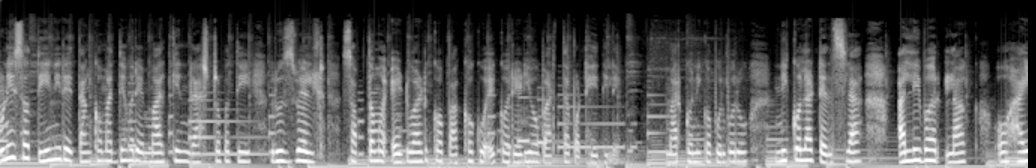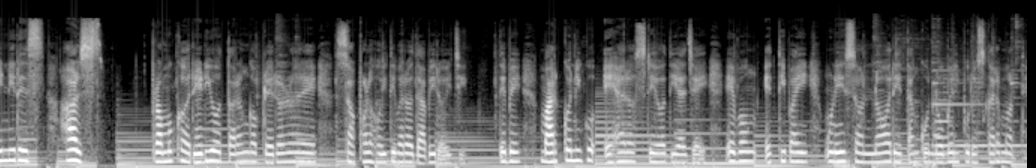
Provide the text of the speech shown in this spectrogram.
ଉଣେଇଶହ ତିନିରେ ତାଙ୍କ ମାଧ୍ୟମରେ ମାର୍କିନ ରାଷ୍ଟ୍ରପତି ରୁଜୱେଲ୍ଟ ସପ୍ତମ ଏଡୱାର୍ଡଙ୍କ ପାଖକୁ ଏକ ରେଡ଼ିଓ ବାର୍ତ୍ତା ପଠାଇଥିଲେ। ମାର୍କୋନିଙ୍କ ପୂର୍ବରୁ ନିକୋଲା ଟେଲସ୍ଲା ଆଲିଭର ଲାକ୍ ଓ ହାଇନିରେସ୍ ହାର୍ସ ପ୍ରମୁଖ ରେଡ଼ିଓ ତରଙ୍ଗ ପ୍ରେରଣରେ ସଫଳ ହୋଇଥିବାର ଦାବି ରହିଛି। ତେବେ ମାର୍କୋନିକୁ ଏହାର ଶ୍ରେୟ ଦିଆଯାଏ ଏବଂ ଏଥିପାଇଁ ଉଣେଇଶହ ନଅରେ ତାଙ୍କୁ ନୋବେଲ ପୁରସ୍କାର ମଧ୍ୟ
